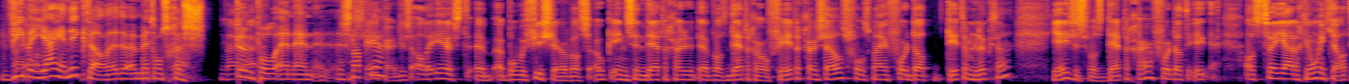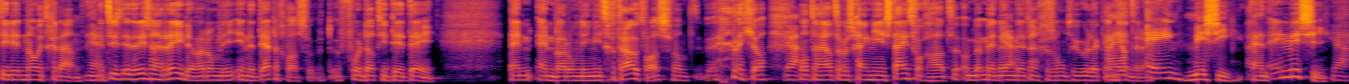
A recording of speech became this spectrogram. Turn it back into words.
wie ben ja, jij en ik dan eh, met ons nou gestumpel en, en eh, snap je? Zeker. Dus allereerst, eh, Bobby Fischer was ook in zijn dertiger, was dertiger of veertiger zelfs, volgens mij, voordat dit hem lukte. Jezus was dertiger. Voordat hij, als tweejarig jongetje had hij dit nooit gedaan. Het is, er is een reden waarom hij in de dertig was, voordat hij dit deed. En, en waarom hij niet getrouwd was. Want, weet je wel, Ja. want hij had er waarschijnlijk niet eens tijd voor gehad. Met, Ja. met een gezond huwelijk en Hij had kinderen. één missie. Hij had En, één missie. Ja.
